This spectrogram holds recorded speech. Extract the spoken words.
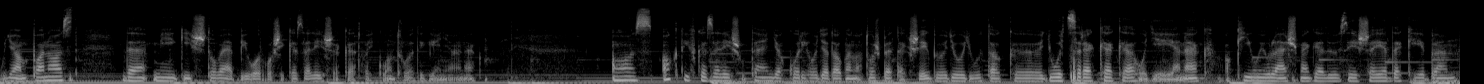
ugyan panaszt, de mégis további orvosi kezeléseket vagy kontrollt igényelnek. Az aktív kezelés után gyakori, hogy a daganatos betegségből gyógyultak gyógyszerekkel kell, hogy éljenek a kiújulás megelőzése érdekében.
